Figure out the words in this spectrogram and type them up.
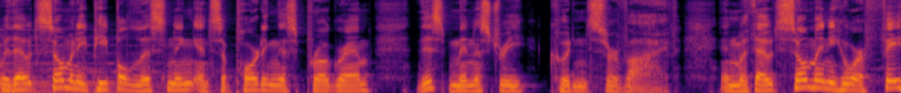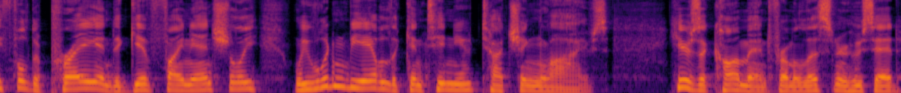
Without so many people listening and supporting this program, this ministry couldn't survive. And without so many who are faithful to pray and to give financially, we wouldn't be able to continue touching lives. Here's a comment from a listener who said,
